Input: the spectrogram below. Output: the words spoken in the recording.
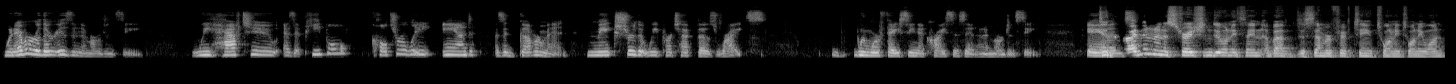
whenever there is an emergency, we have to, as a people, culturally, and as a government, make sure that we protect those rights when we're facing a crisis and an emergency. And did the Biden administration do anything about December 15th, 2021?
